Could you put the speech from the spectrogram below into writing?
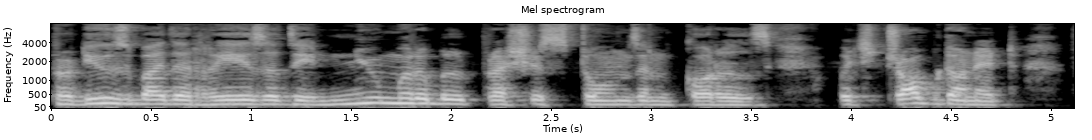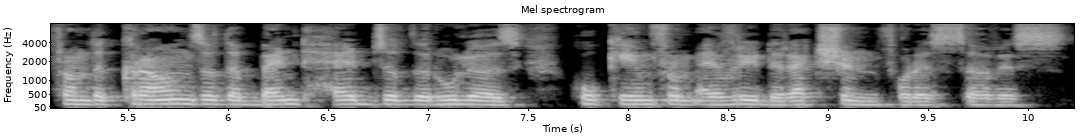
produced by the rays of the innumerable precious stones and corals which dropped on it from the crowns of the bent heads of the rulers who came from every direction for his service.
